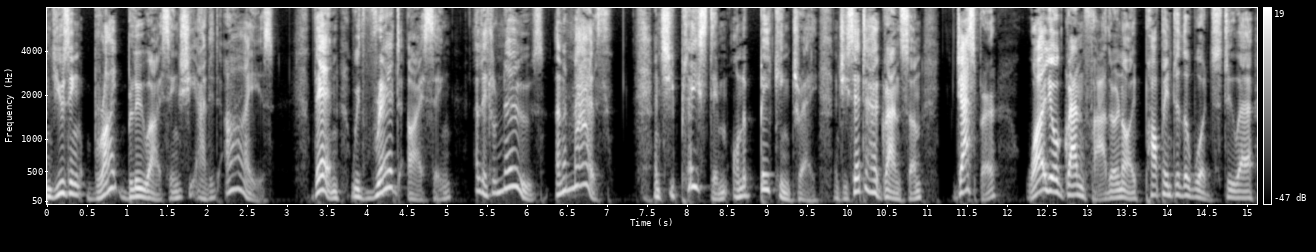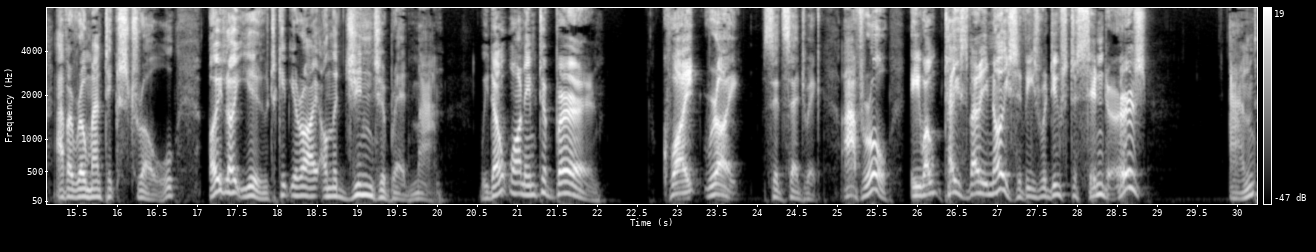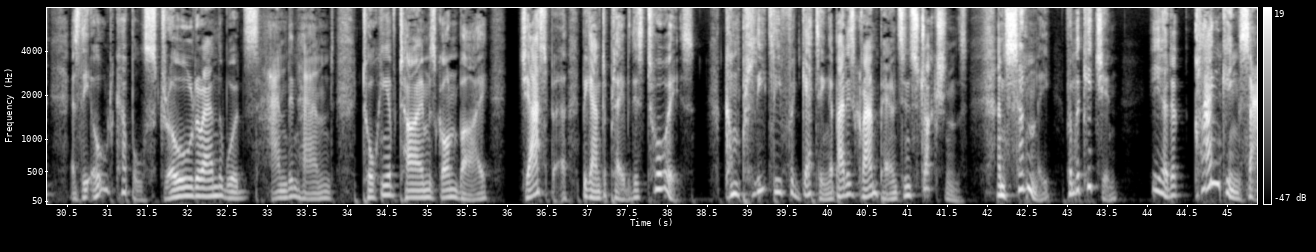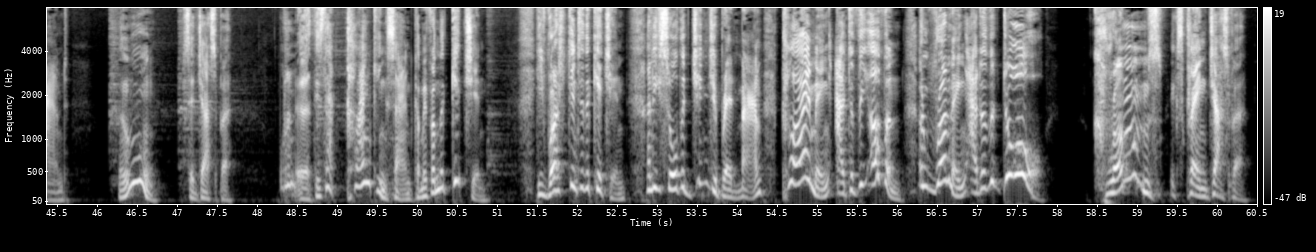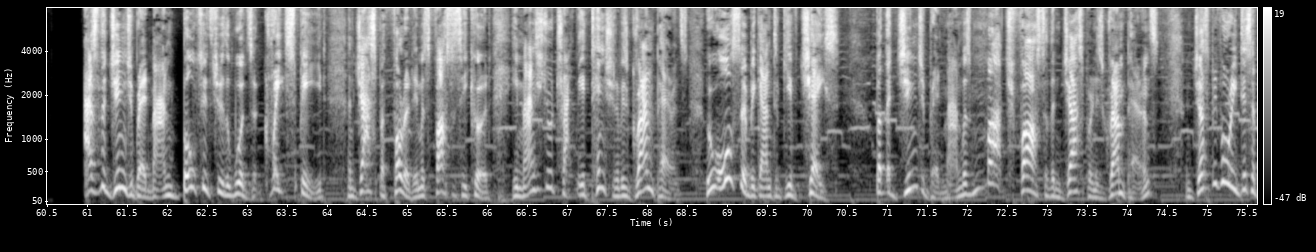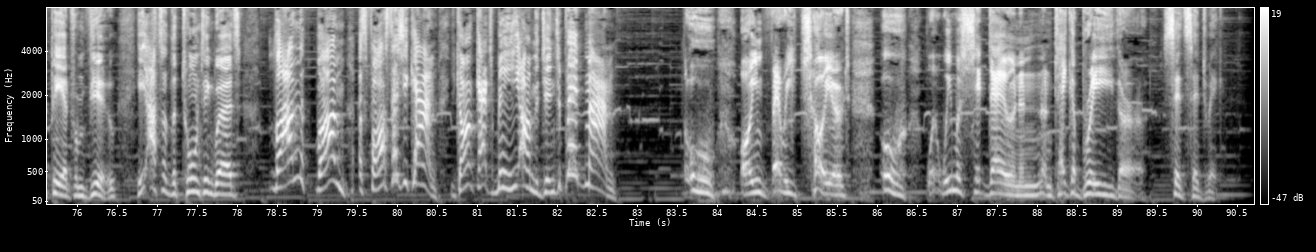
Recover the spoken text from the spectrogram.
and using bright blue icing, she added eyes. Then, with red icing, a little nose and a mouth. And she placed him on a baking tray, and she said to her grandson, Jasper, while your grandfather and I pop into the woods to uh, have a romantic stroll, I'd like you to keep your eye on the gingerbread man. We don't want him to burn. Quite right, said Sedgwick. After all, he won't taste very nice if he's reduced to cinders. And as the old couple strolled around the woods, hand in hand, talking of times gone by, Jasper began to play with his toys, completely forgetting about his grandparents' instructions. And suddenly, from the kitchen, he heard a clanking sound. Oh, said Jasper. What on earth is that clanking sound coming from the kitchen? He rushed into the kitchen and he saw the gingerbread man climbing out of the oven and running out of the door. Crumbs! exclaimed Jasper. As the gingerbread man bolted through the woods at great speed, and Jasper followed him as fast as he could, he managed to attract the attention of his grandparents, who also began to give chase. But the gingerbread man was much faster than Jasper and his grandparents, and just before he disappeared from view, he uttered the taunting words, Run, run, as fast as you can. You can't catch me, I'm the gingerbread man. Oh, I'm very tired. Oh, we must sit down and, and take a breather, said Sedgwick.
